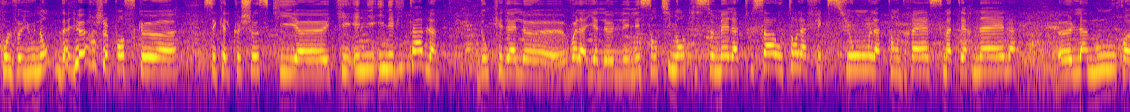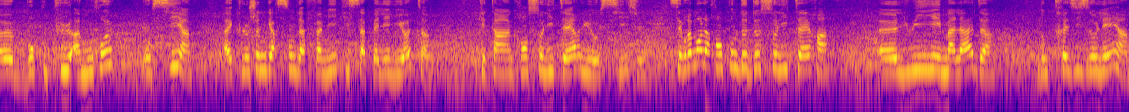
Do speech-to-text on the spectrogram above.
qu'on le veuille ou non d'ailleurs. Je pense que euh, c'est quelque chose qui, euh, est iné- inévitable. Donc elle, voilà, il y a le- les, sentiments qui se mêlent à tout ça, autant l'affection, la tendresse maternelle, euh, l'amour euh, beaucoup plus amoureux aussi, hein, avec le jeune garçon de la famille qui s'appelle Elliot, qui est un grand solitaire lui aussi. C'est vraiment la rencontre de deux solitaires. hein. Euh, lui est malade, donc très isolé. hein.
